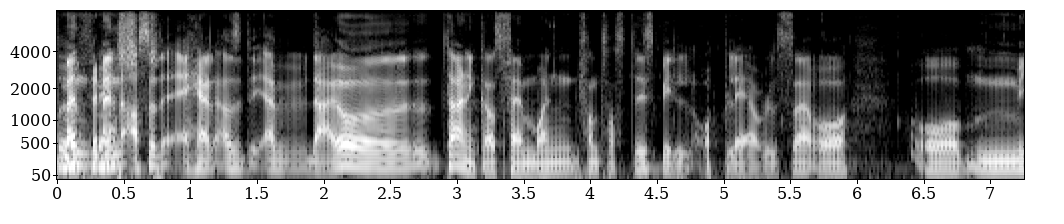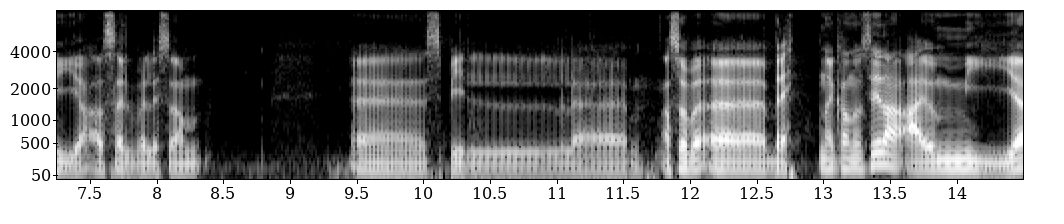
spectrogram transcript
uh, men, fresh. men altså, det er, helt, altså det, er, jo terningkast fem og en fantastisk spillopplevelse, og, og mye av selve liksom Uh, spill uh, Altså uh, brettene, kan du si, da, er jo mye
